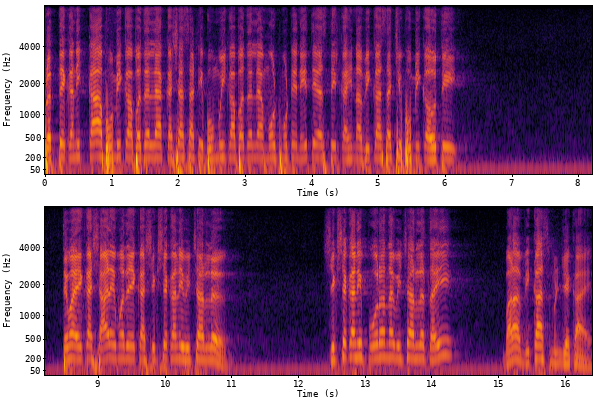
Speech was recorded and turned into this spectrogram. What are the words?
प्रत्येकाने का भूमिका बदलल्या कशासाठी भूमिका बदलल्या मोठमोठे नेते असतील काहींना विकासाची भूमिका होती. तेव्हा एका शाळेमध्ये एका शिक्षकाने विचारलं शिक्षकांनी पोरांना विचारलं ताई बाळा विकास म्हणजे काय?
